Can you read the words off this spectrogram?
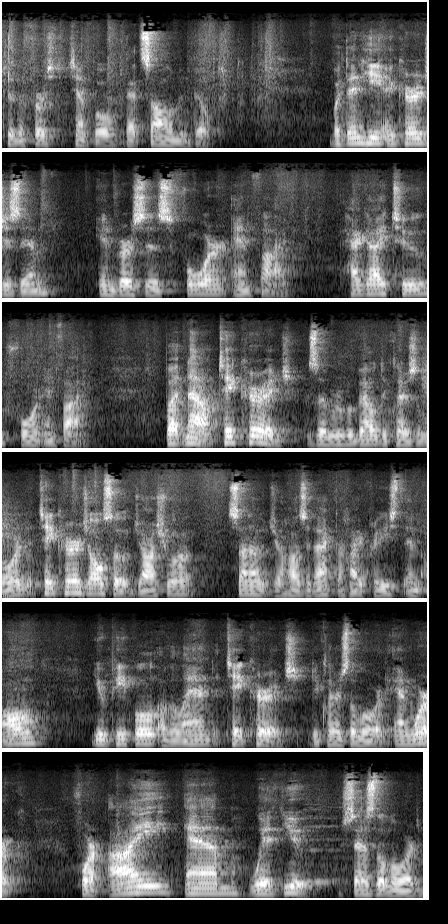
to the first temple that Solomon built. But then he encourages them in verses 4 and 5. Haggai 2, 4 and 5. But now, take courage, Zerubbabel declares the Lord. Take courage also, Joshua, son of Jehozadak, the high priest, and all you people of the land, take courage, declares the Lord, and work. For I am with you, says the Lord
